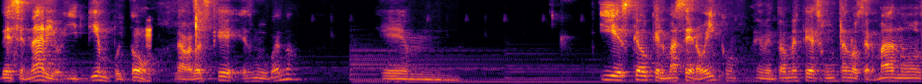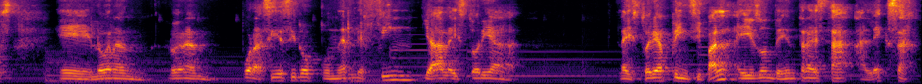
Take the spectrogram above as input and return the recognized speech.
de escenario y tiempo y todo. La verdad es que es muy bueno. Eh, y es creo que el más heroico. Eventualmente se juntan los hermanos, eh, logran, logran, por así decirlo, ponerle fin ya a la historia, la historia principal. Ahí es donde entra esta Alexa.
